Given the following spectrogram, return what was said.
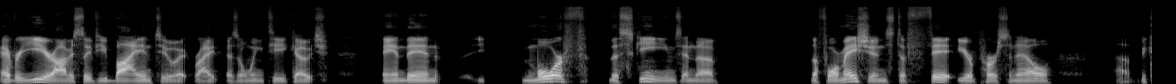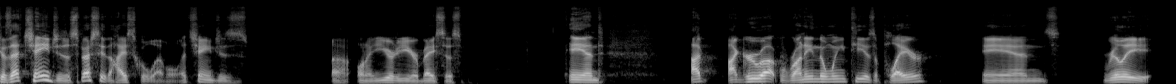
every year. Obviously, if you buy into it, right, as a wing T coach, and then morph the schemes and the the formations to fit your personnel uh, because that changes, especially the high school level. It changes uh, on a year to year basis. And I I grew up running the wing T as a player, and really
